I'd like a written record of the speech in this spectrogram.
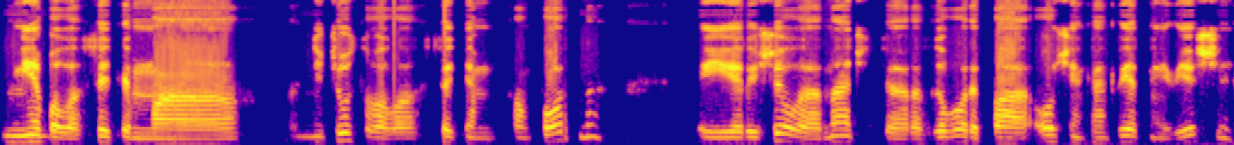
не было с этим, не чувствовала с этим комфортно и решила начать разговоры по очень конкретные вещи,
